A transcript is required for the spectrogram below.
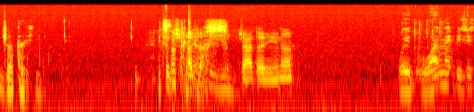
Jatahi. It's not Jata- reverse. Jatahina. Wait, why my PC? is-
